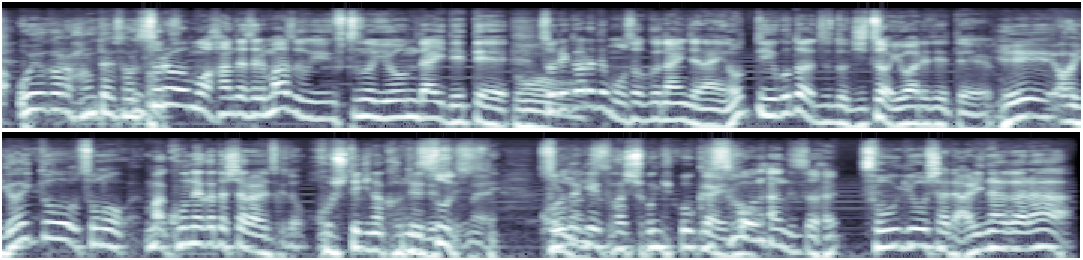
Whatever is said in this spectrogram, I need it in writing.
あ親から反対されそれはもう反対されまず普通の4代出てうん。それからでも遅くないんじゃないのっていうことはずっと実は言われてて。へえあ意外とそのまあこんな言い方したらあれですけど保守的な家庭ですよね。そうですね。これだけファッション業界そうのなんです。よ創業者でありながら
